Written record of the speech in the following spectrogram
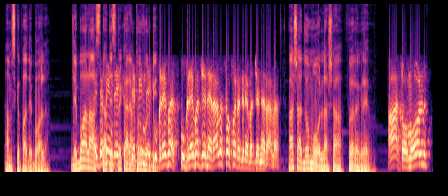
am scăpat de boală? De boala păi asta depinde, despre care am tot vorbit. Cu grevă, cu grevă generală sau fără grevă generală? Așa, domol, așa, fără grevă. A, domol?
